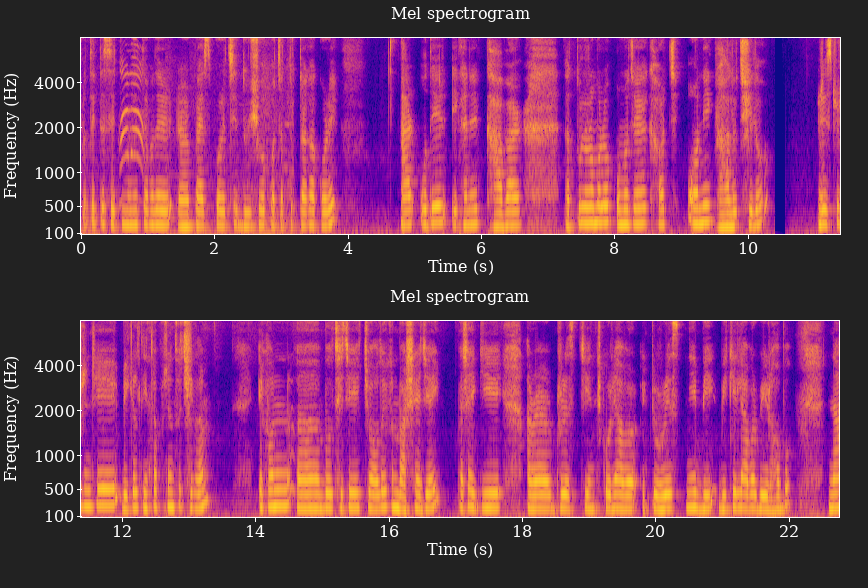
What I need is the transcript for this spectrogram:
প্রত্যেকটা সেট মেনুতে আমাদের প্রাইস পড়েছে দুইশো পঁচাত্তর টাকা করে। আর ওদের এখানের খাবার তুলনামূলক অন্য জায়গায় খাওয়ার অনেক ভালো ছিল। রেস্টুরেন্টে বিকেল তিনটা পর্যন্ত ছিলাম। এখন বলছি যে চলো এখন বাসায় যাই। বাসায় গিয়ে আমরা ড্রেস চেঞ্জ করে আবার একটু রেস্ট নিয়ে বিকেলে আবার বের হব। না,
